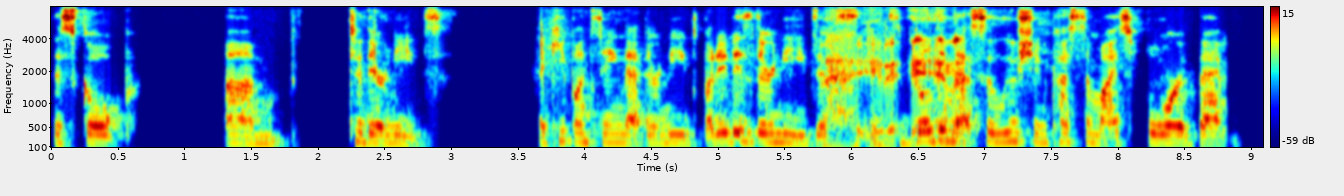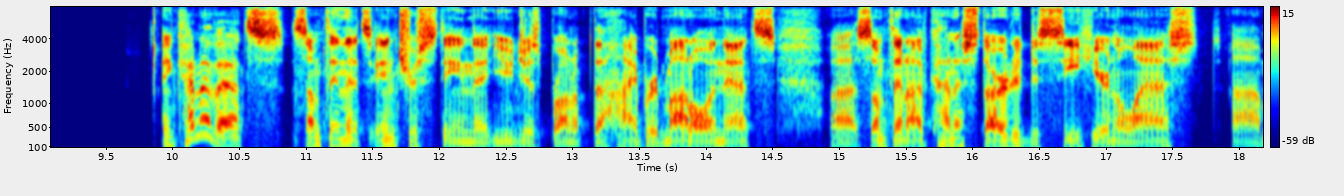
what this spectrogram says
the scope um, to their needs. I keep on saying that their needs, but it is their needs. It's, it's building that, that solution customized for them. And kind of that's something that's interesting that you just brought up the hybrid model. And that's uh, something I've kind of started to see here in the last uh,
